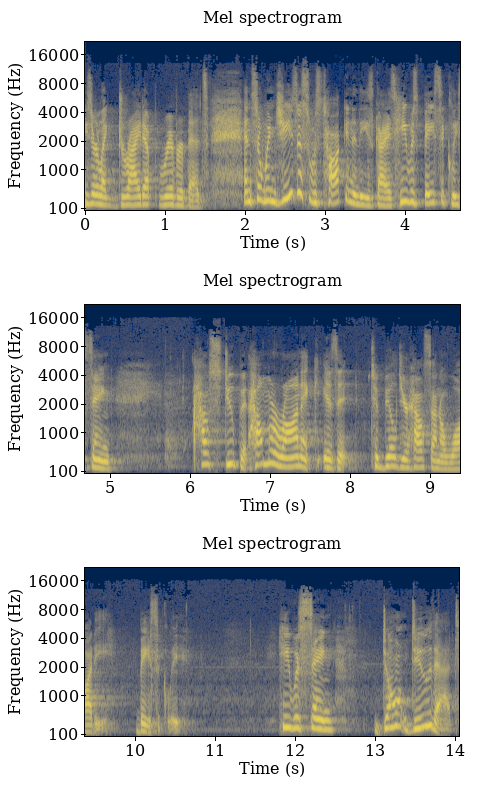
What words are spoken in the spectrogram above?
These are like dried up riverbeds. And so when Jesus was talking to these guys, he was basically saying, How stupid, how moronic is it to build your house on a wadi, basically? He was saying, Don't do that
